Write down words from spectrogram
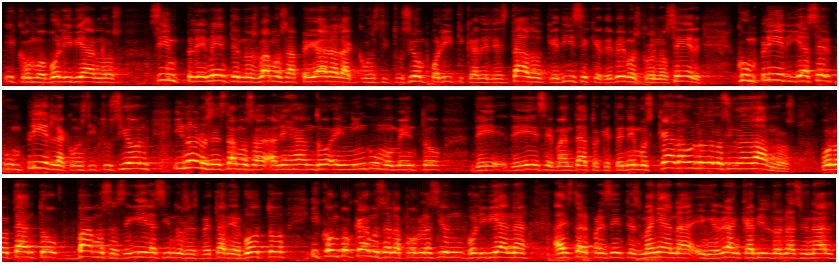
y como bolivianos simplemente nos vamos a pegar a la constitución política del Estado que dice que debemos conocer, cumplir y hacer cumplir la constitución y no nos estamos alejando en ningún momento de, ese mandato que tenemos cada uno de los ciudadanos. Por lo tanto, vamos a seguir haciendo respetar el voto y convocamos a la población boliviana a estar presentes mañana en el Gran Cabildo Nacional,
